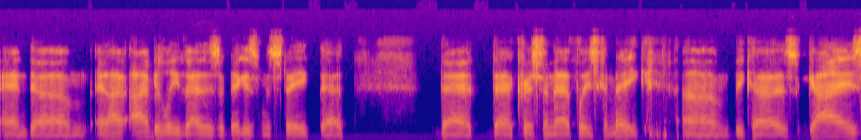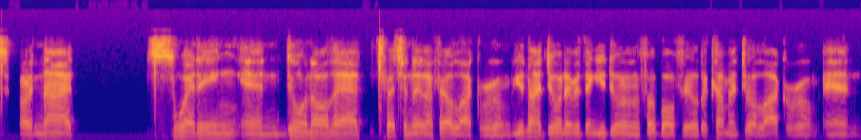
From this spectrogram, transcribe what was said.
and um and i i believe that is the biggest mistake that that that Christian athletes can make um, because guys are not sweating and doing all that, especially in the NFL locker room. You're not doing everything you do on the football field to come into a locker room and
